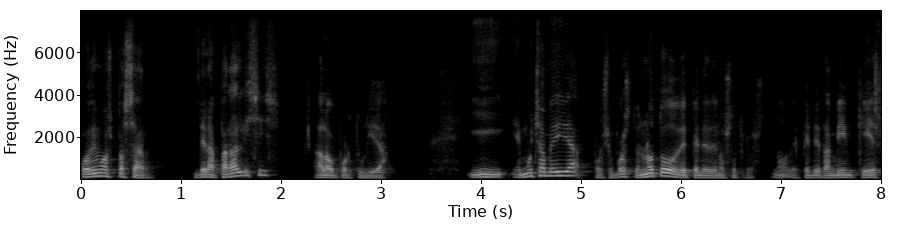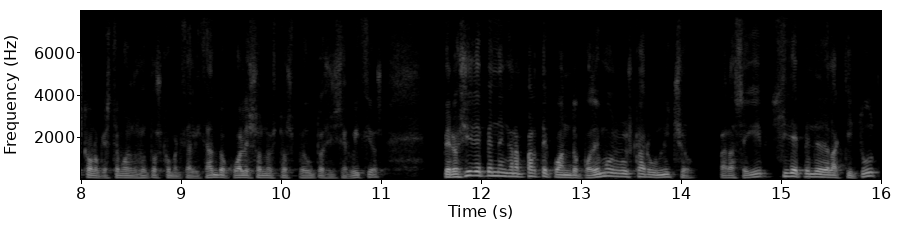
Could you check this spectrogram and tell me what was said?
podemos pasar de la parálisis a la oportunidad. Y en mucha medida, por supuesto, no todo depende de nosotros, ¿no? Depende también qué es con lo que estemos nosotros comercializando, cuáles son nuestros productos y servicios, pero sí depende en gran parte cuando podemos buscar un nicho para seguir, sí depende de la actitud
